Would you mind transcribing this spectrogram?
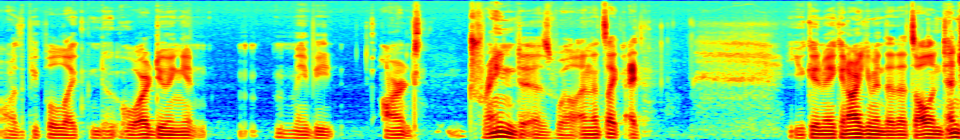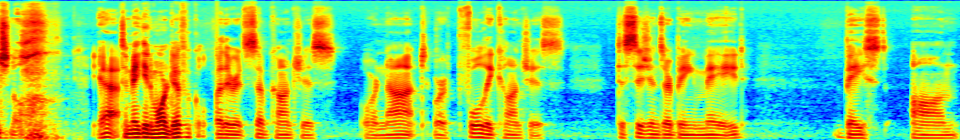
or the people like who are doing it maybe aren't trained as well. And that's like i you could make an argument that that's all intentional. Yeah. To make it more difficult. Whether it's subconscious or not or fully conscious decisions are being made based on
